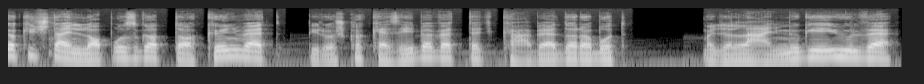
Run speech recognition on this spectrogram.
a kislány lapozgatta a könyvet, Piroska kezébe vett egy kábeldarabot, majd a lány mögé ülve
